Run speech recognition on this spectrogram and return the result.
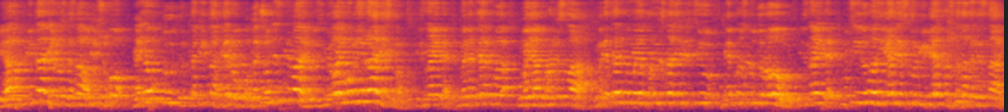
я в лікарні розказав, а ти чого? А я отут, так і так, дерево. Та чого не співаю? Ну співаємо мені радісно. Знаєте, мене церква моя пронесла. Мене церква моя пронесла через цю непросту дорогу. І знаєте, у цій дорозі я не скорбів, як то сказати не знаю.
